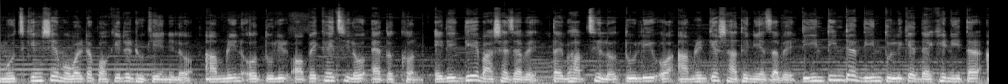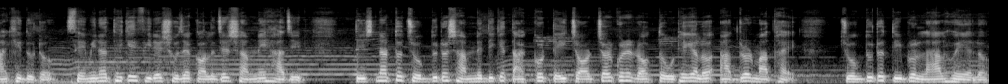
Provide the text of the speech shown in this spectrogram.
মুচকি হেসে মোবাইলটা পকেটে ঢুকিয়ে নিল। আমরিন ও তুলির অপেক্ষায় ছিল এতক্ষণ। এদিক দিয়ে বাসা যাবে, তাই ভাবছিল তুলি ও আমরিনকে সাথে নিয়ে যাবে। তিন তিনটা দিন তুলিকে দেখেনি তার আঁখি দুটো। সেমিনার থেকে ফিরে সোজা কলেজের সামনেই হাজির। তৃষ্ণার্ত চোখ দুটো সামনের দিকে তাক করতেই চরচর করে রক্ত উঠে গেল আদ্রর মাথায়। চোখ দুটো তীব্র লাল হয়ে এলো।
